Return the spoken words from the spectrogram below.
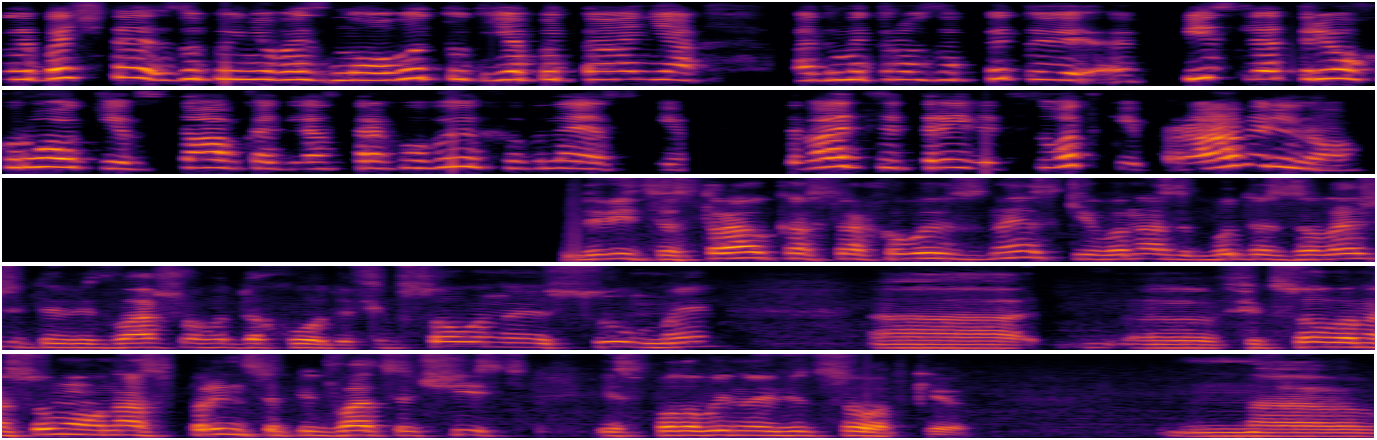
вибачте, зупиню вас знову. Тут є питання. А Дмитро запитує: е, після трьох років ставка для страхових внесків 23%, правильно? Дивіться, ставка страхових знесків вона буде залежати від вашого доходу. Фіксованої суми. е, Фіксована сума у нас в принципі 26,5% м, е,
